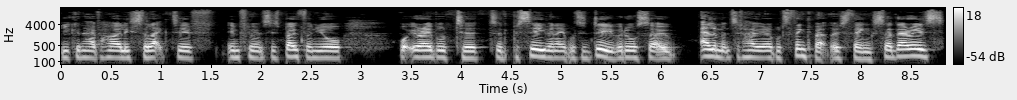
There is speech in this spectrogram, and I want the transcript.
you can have highly selective influences both on your, what you're able to, to perceive and able to do, but also elements of how you're able to think about those things. So there is,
